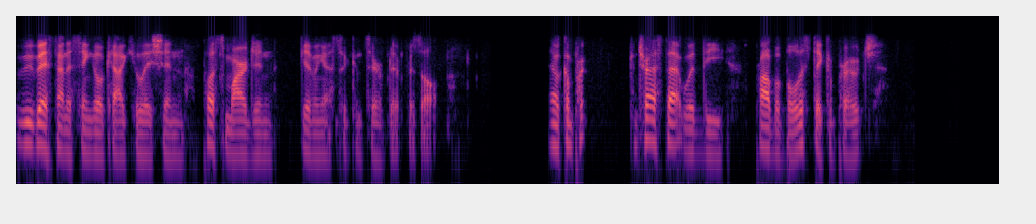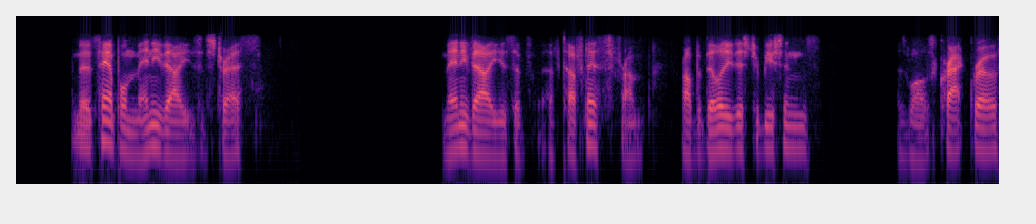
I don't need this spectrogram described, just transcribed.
would be based on a single calculation plus margin, giving us a conservative result. Now contrast that with the probabilistic approach. To sample many values of stress, many values of, of toughness from probability distributions, as well as crack growth,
